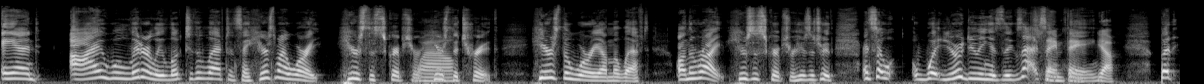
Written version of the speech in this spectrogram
And I will literally look to the left and say, here's my worry. Here's the scripture. Wow. Here's the truth. Here's the worry on the left. On the right, here's the scripture. Here's the truth. And so what you're doing is the exact same, Same thing, yeah. But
